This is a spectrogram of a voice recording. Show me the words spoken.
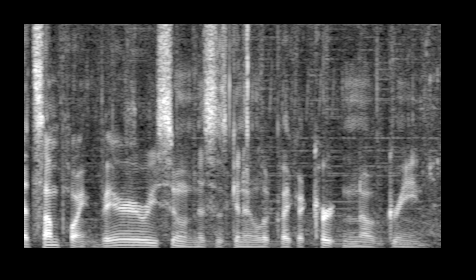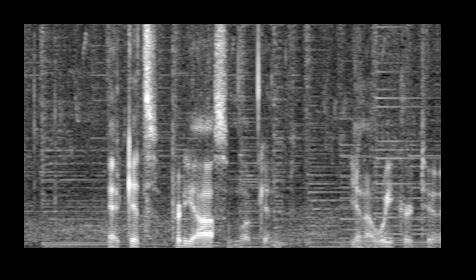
At some point very soon, this is going to look like a curtain of green. It gets pretty awesome looking in a week or two.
